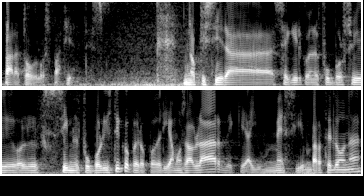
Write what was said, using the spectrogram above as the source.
para todos los pacientes. No quisiera seguir con el fútbol el símil futbolístico, pero podríamos hablar de que hay un Messi en Barcelona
